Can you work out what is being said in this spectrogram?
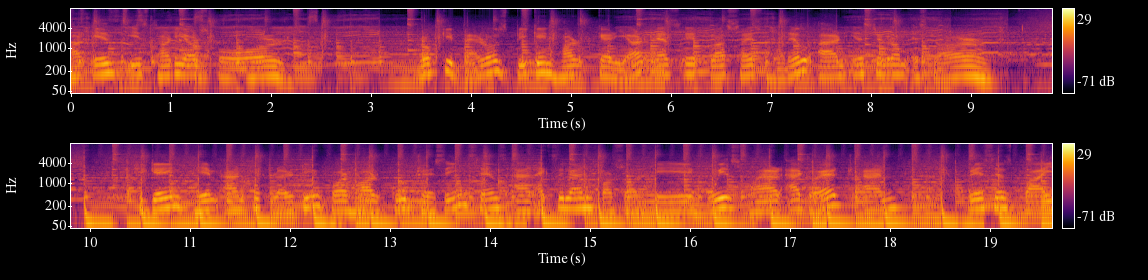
her age is 30 years old. Brookie Barrows began her career as a plus-size model and Instagram star. She gained fame and popularity for her good dressing sense and excellent personality, which were adored and praised by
